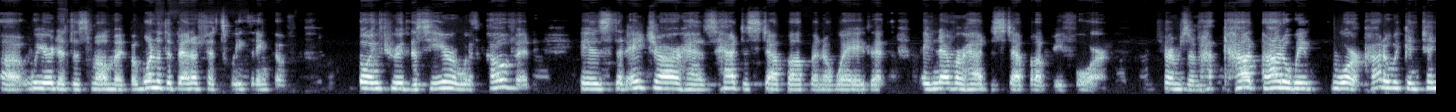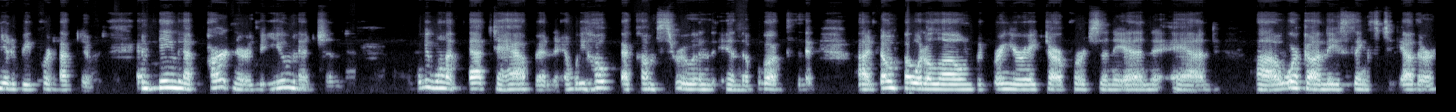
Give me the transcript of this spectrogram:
uh, weird at this moment, but one of the benefits we think of going through this year with COVID is that HR has had to step up in a way that they've never had to step up before in terms of how, how do we work? How do we continue to be productive? And being that partner that you mentioned, we want that to happen. And we hope that comes through in, in the book that uh, don't go it alone, but bring your HR person in and uh, work on these things together.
